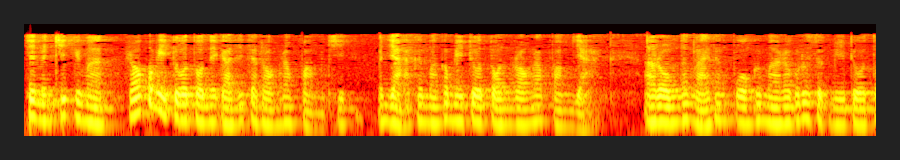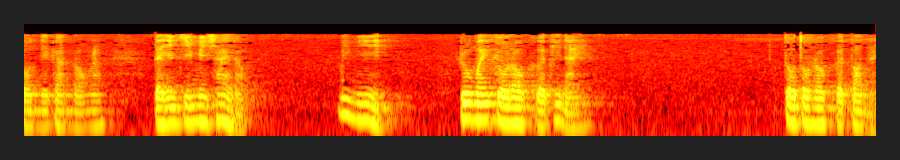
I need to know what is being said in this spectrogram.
เช่นมันคิดขึ้นมา เราก็มีตัวตนในการที่จะรองรับความคิด มันอยากขึ้นมาก็มีตัวตนรองรับความอยาก อารมณ์ทั้งหลายทั้งปวงขึ้นมา เราก็รู้สึกมีตัวตนในการรองรับ แต่จริงๆไม่ใช่หรอกไม่มี รู้ไหมตัวเราเกิดที่ไหน ตัวตนเราเกิดตอนไหน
